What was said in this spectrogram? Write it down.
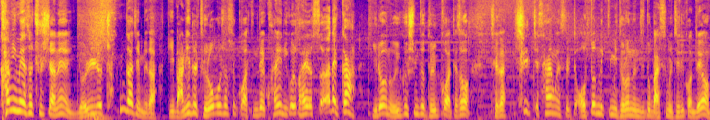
카미메에서 출시하는 연료 첨가제입니다. 이 많이들 들어보셨을 것 같은데 과연 이걸 과연 써야 될까? 이런 의구심도 들 것 같아서 제가 실제 사용했을 때 어떤 느낌이 들었는지도 말씀을 드릴 건데요.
